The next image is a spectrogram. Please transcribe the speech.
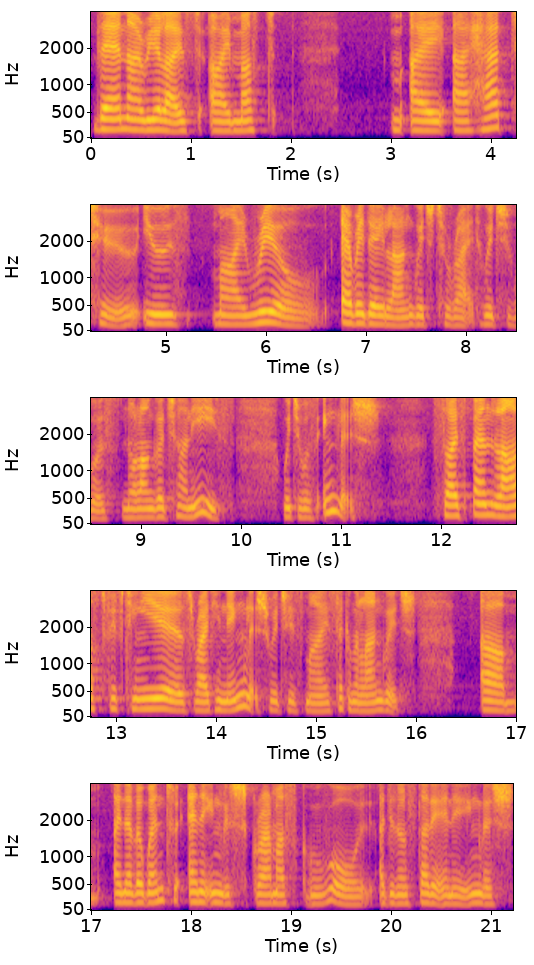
Then I realized I must, I, I had to use my real everyday language to write, which was no longer Chinese which was English. So I spent the last 15 years writing English, which is my second language. Um, I never went to any English grammar school or I didn't study any English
